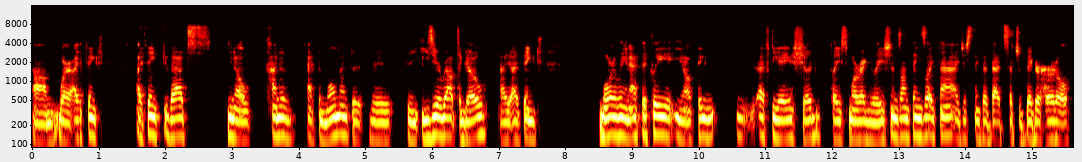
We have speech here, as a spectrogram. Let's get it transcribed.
Um, where I think, I think that's you know kind of at the moment the the the easier route to go. I, I think morally and ethically, you know, thing FDA should place more regulations on things like that. I just think that that's such a bigger hurdle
